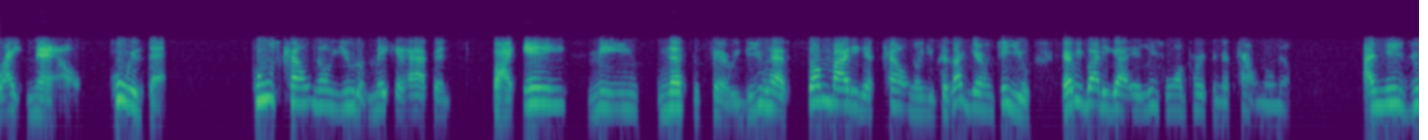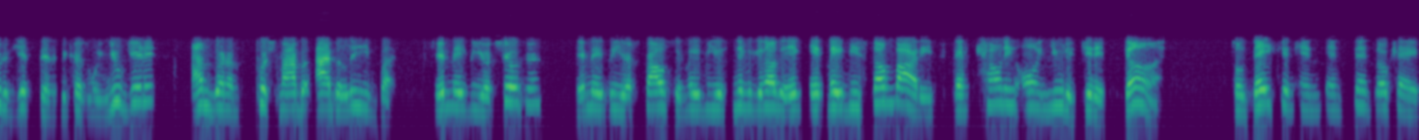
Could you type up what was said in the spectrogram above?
right now. Who is that? Who's counting on you to make it happen by any means necessary? Do you have somebody that's counting on you? Because I guarantee you, everybody got at least one person that's counting on them. I need you to get this because when you get it, I'm going to push my I believe button. It may be your children, it may be your spouse, it may be your significant other, it, it may be somebody that's counting on you to get it done. So they can, in, in sense, okay,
